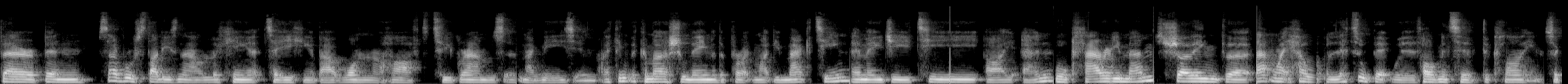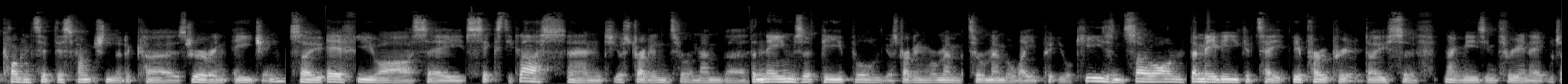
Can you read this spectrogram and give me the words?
there have been several studies now looking at taking about one and a half to two grams of magnesium. I think the commercial name of the product might be Magtein, M A G T I N, or Clarimem, showing that that might help a little bit with cognitive decline. So, cognitive dysfunction that occurs during aging. So, if you are, say, 60 plus and you're struggling to remember the names of people, you're struggling remember to remember where you put your keys and so on, then maybe you could take the appropriate dose of magnesium threonate, which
